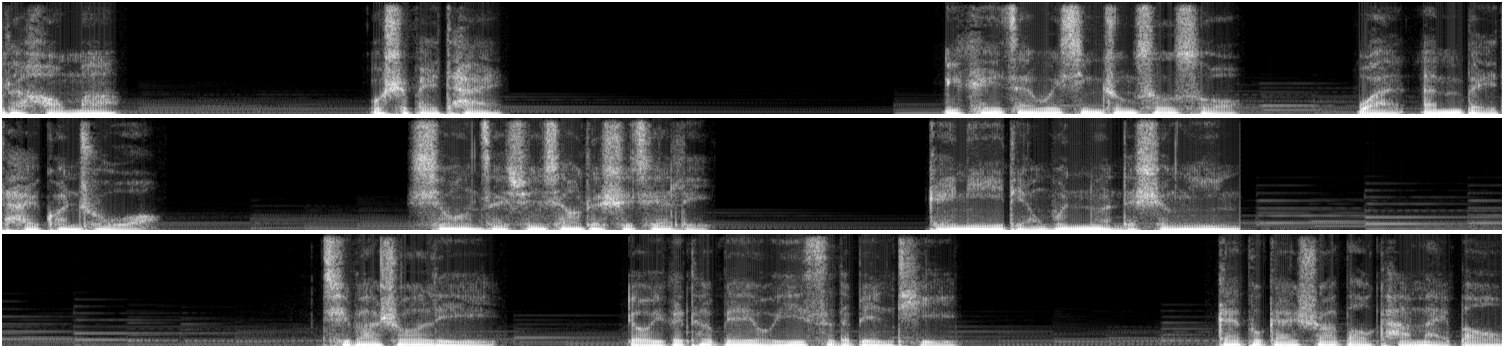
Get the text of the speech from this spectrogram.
过得好吗？我是北太。你可以在微信中搜索“晚安北太”，关注我。希望在喧嚣的世界里，给你一点温暖的声音。奇葩说里有一个特别有意思的辩题：该不该刷爆卡买包？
